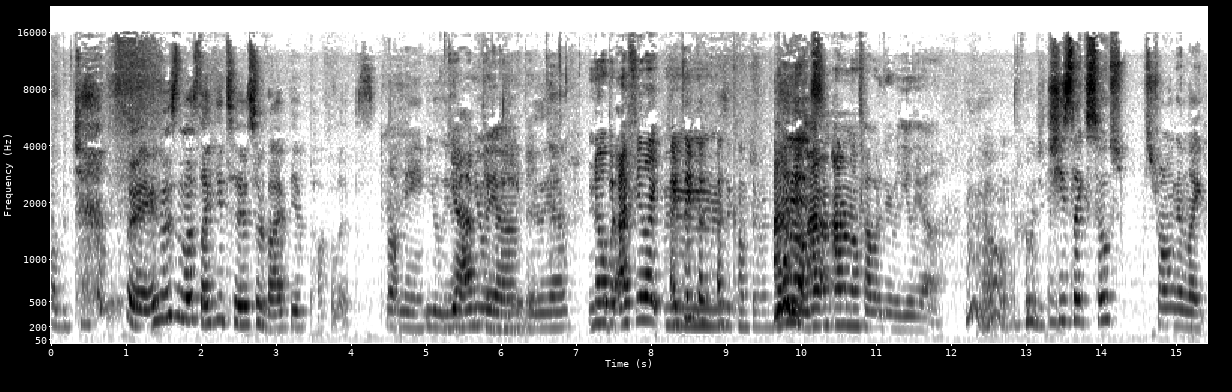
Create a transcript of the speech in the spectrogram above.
Objective. Okay, who's the most likely to survive the apocalypse? Not me. Yulia. Yeah, I'm Yulia. thinking either. Julia. No, but I feel like I take that mm, as a compliment. I don't know. I don't, I don't know if I would agree with Yulia. Hmm. Oh. Who would you think? She's like so strong and like.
